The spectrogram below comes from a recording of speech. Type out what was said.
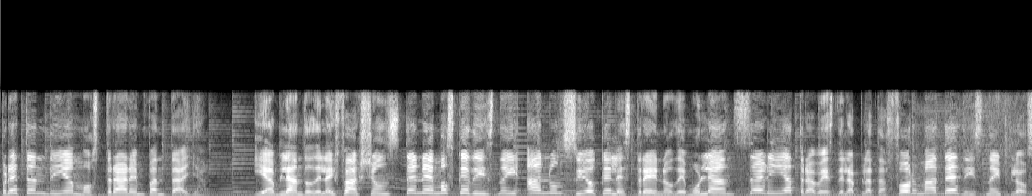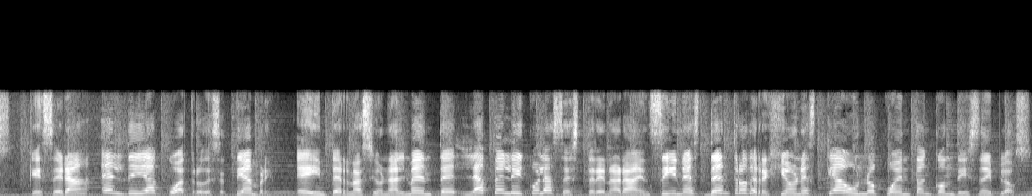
pretendían mostrar en pantalla. Y hablando de live actions, tenemos que Disney anunció que el estreno de Mulan sería a través de la plataforma de Disney Plus, que será el día 4 de septiembre. E internacionalmente, la película se estrenará en cines dentro de regiones que aún no cuentan con Disney Plus.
